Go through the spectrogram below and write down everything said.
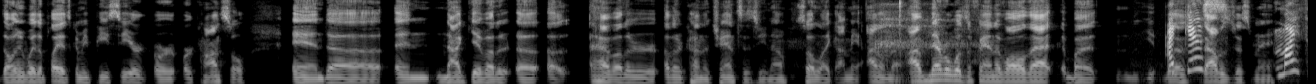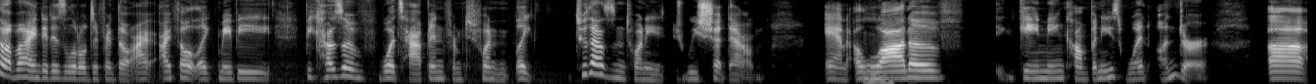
the only way to play. It's gonna be PC or or, or console, and uh, and not give other uh, uh have other other kind of chances, you know. So like, I mean, I don't know. I've never was a fan of all that, but I guess that was just me. my thought behind it is a little different though i i felt like maybe because of what's happened from 20 like 2020 we shut down and a Mhm. lot of gaming companies went under uh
